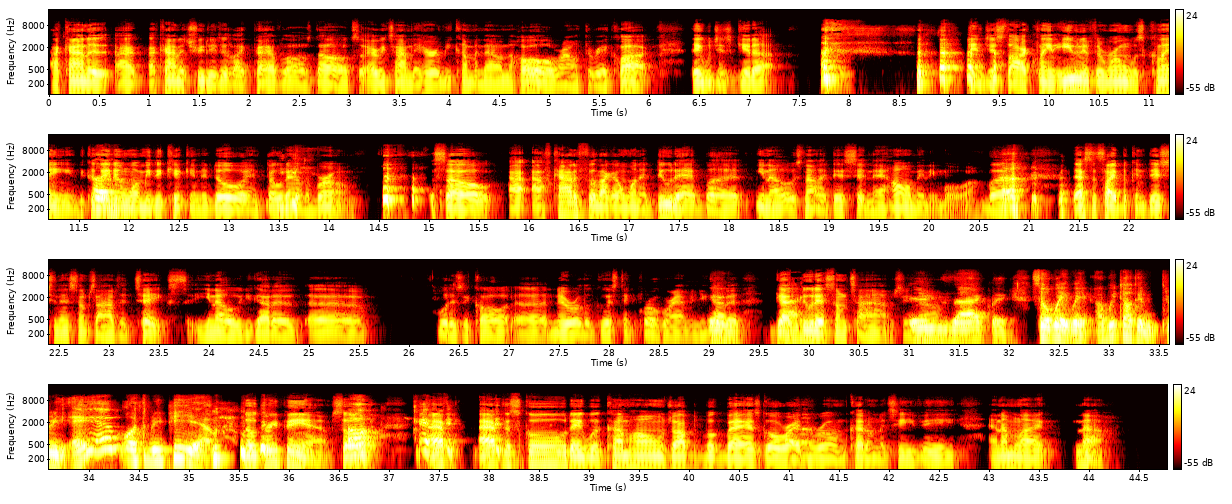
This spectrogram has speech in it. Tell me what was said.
I kind of I, I kind of treated it like Pavlov's dog. So every time they heard me coming down the hall around three o'clock, they would just get up and just start cleaning, even if the room was clean, because they didn't uh-huh. want me to kick in the door and throw down the broom. So I, I kind of feel like I want to do that, but you know, it's not like they're sitting at home anymore. But that's the type of conditioning sometimes it takes. You know, you gotta uh, what is it called? Uh neuro linguistic programming. You gotta exactly. gotta do that sometimes you know? exactly. So wait wait. Are we talking 3 a.m or 3 p.m no 3 p.m so oh, after, after school they would come home drop the book bags go right in the room cut on the tv and i'm like no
